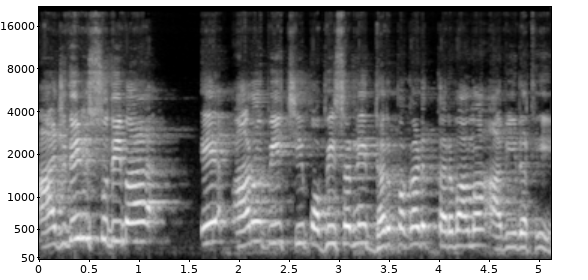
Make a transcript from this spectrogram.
આજ દિન સુધીમાં એ આરોપી ચીફ ઓફિસરની ધરપકડ કરવામાં આવી નથી.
